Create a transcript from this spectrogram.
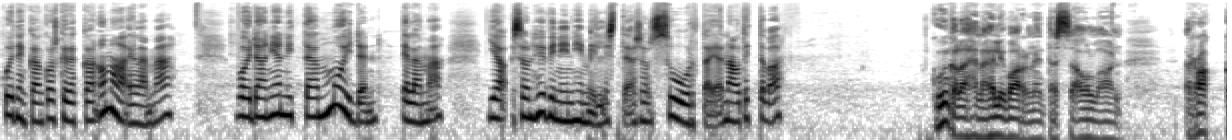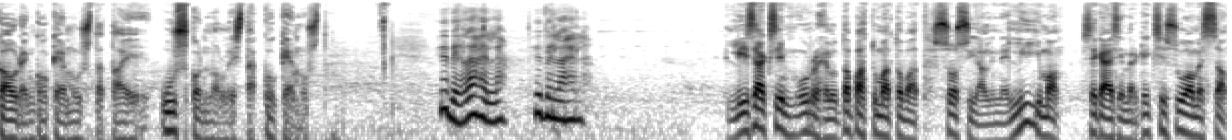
kuitenkaan kosketakaan omaa elämää. Voidaan jännittää muiden elämää. Ja se on hyvin inhimillistä ja se on suurta ja nautittavaa. Kuinka lähellä Heli Vaaranen tässä ollaan rakkauden kokemusta tai uskonnollista kokemusta? Hyvin lähellä, hyvin lähellä. Lisäksi urheilutapahtumat ovat sosiaalinen liima sekä esimerkiksi Suomessa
